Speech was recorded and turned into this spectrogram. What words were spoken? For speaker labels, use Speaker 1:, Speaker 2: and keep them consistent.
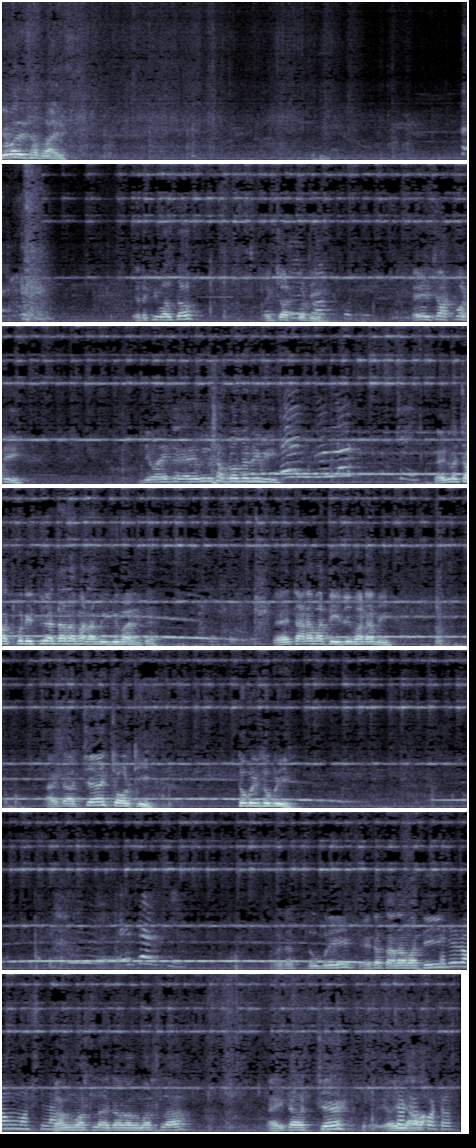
Speaker 1: Diwali surprise এটা কি বলতো? ওই চটপটি। এই চটপটি। দিওয়ালিতে এগুলো সব রোদে দিবি। এগুলো চটপটি, তুই আর দাদা ফাটাবি দিওয়ালিতে। এই তারাবাতি তুই ফাটাবি। আর এটা হচ্ছে চরকি। তুবড়ি তুবড়ি। এটা তুবড়ি এটা তারাবাতি
Speaker 2: এটা রং মশলা।
Speaker 1: রং মশলা এটা রং মশলা। এইটা হচ্ছে ওই
Speaker 2: চটর
Speaker 1: আওয়া-
Speaker 2: পটর।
